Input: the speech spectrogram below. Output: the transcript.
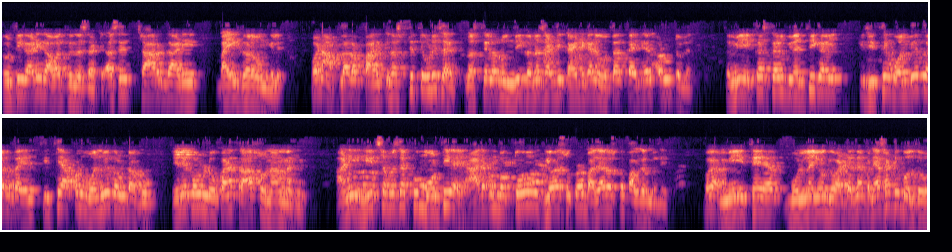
छोटी गाडी गावात फिरण्यासाठी. असे चार गाडी बाईक घर होऊन गेले. पण आपल्याला पार्क रस्ते तेवढेच आहेत. रस्त्याला रुंदी करण्यासाठी काही ठिकाणी होतात काही ठिकाणी अडून ठेवले तर मी एकच करेल विनंती करेल की जिथे वन वे करता येईल तिथे आपण वन वे करून टाकू जेणेकरून लोकांना त्रास होणार नाही. आणि हीच समस्या खूप मोठी आहे. आज आपण बघतो जेव्हा शुक्रवार बाजार असतो पालघरमध्ये. बघा मी इथे बोलणं योग्य वाटत नाही पण यासाठी बोलतो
